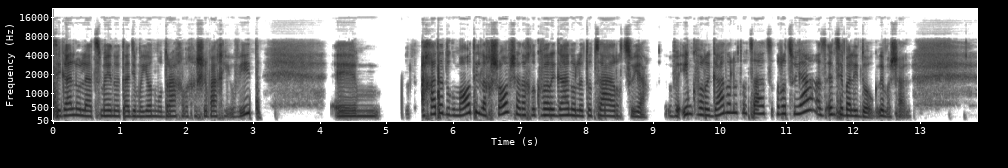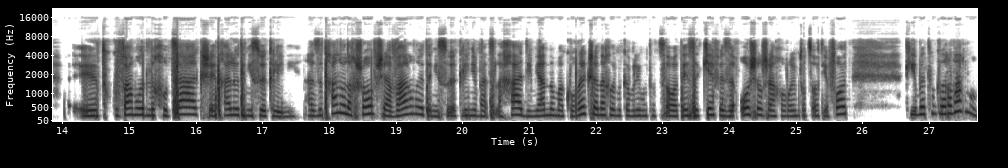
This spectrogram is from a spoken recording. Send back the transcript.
סיגלנו לעצמנו את הדמיון מודרך וחשיבה חיובית. אמ, אחת הדוגמאות היא לחשוב שאנחנו כבר הגענו לתוצאה הרצויה, ואם כבר הגענו לתוצאה הרצויה, אז אין סיבה לדאוג, למשל. אה, תקופה מאוד לחוצה כשהתחלנו את הניסוי הקליני. אז התחלנו לחשוב שעברנו את הניסוי הקליני בהצלחה, דמיינו מה קורה כשאנחנו מקבלים את התוצאות, איזה כיף, איזה אושר שאנחנו רואים תוצאות יפות, כי בעצם כבר עברנו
